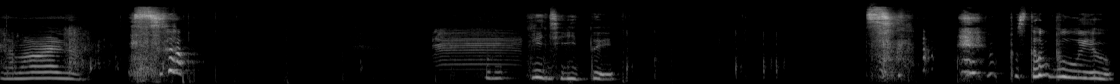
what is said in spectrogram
Нормально. Відійди. Постав булигу.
